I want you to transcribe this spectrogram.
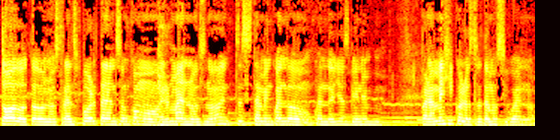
todo, todo, nos transportan, son como hermanos, ¿no? Entonces también cuando, cuando ellos vienen para México los tratamos igual, ¿no?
